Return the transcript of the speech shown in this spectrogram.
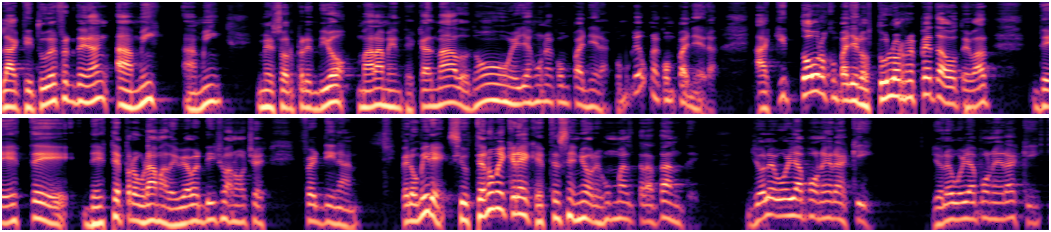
La actitud de Ferdinand a mí, a mí me sorprendió malamente. Calmado, no, ella es una compañera. ¿Cómo que es una compañera? Aquí todos los compañeros, tú los respetas o te vas de este, de este programa, debió haber dicho anoche Ferdinand. Pero mire, si usted no me cree que este señor es un maltratante, yo le voy a poner aquí, yo le voy a poner aquí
